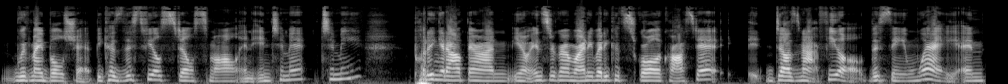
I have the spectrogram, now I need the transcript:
with my bullshit because this feels still small and intimate to me. Putting it out there on, you know, Instagram where anybody could scroll across it, it does not feel the same way. And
